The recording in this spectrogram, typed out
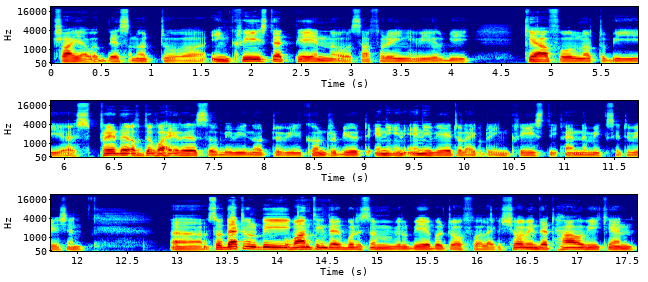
try our best not to uh, increase that pain or suffering. We will be careful not to be a spreader of the virus or maybe not to be contribute any in any way to like to increase the pandemic situation. Uh, so that will be one thing that Buddhism will be able to offer, like showing that how we can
